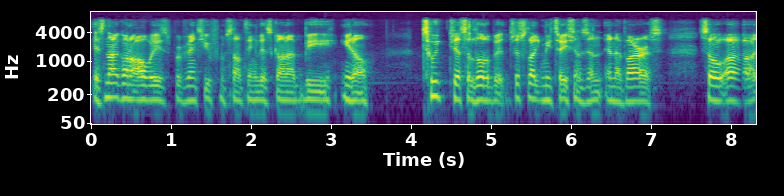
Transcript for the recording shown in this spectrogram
it's not going to always prevent you from something that's going to be, you know, tweaked just a little bit, just like mutations in, in a virus. So uh,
